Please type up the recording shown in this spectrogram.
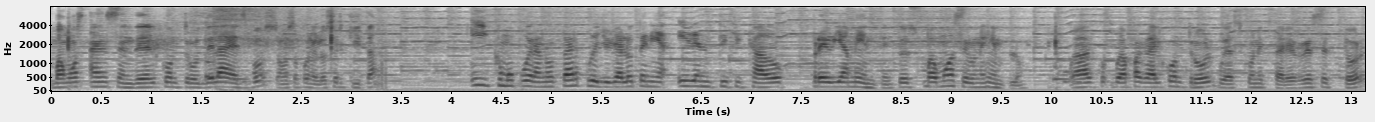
Vamos a encender el control de la Xbox. Vamos a ponerlo cerquita y como podrán notar pues yo ya lo tenía identificado previamente entonces vamos a hacer un ejemplo voy a, apagar el control voy a desconectar el receptor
